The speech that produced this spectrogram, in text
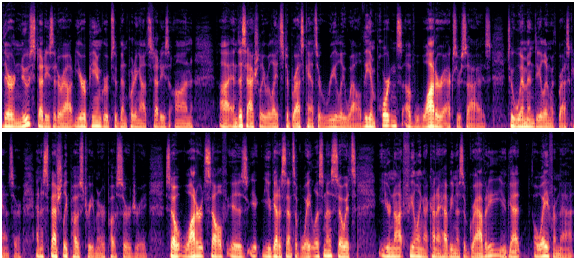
there are new studies that are out. European groups have been putting out studies on uh, and this actually relates to breast cancer really well. The importance of water exercise to women dealing with breast cancer, and especially post treatment or post surgery. So, water itself is you get a sense of weightlessness. So, it's, you're not feeling that kind of heaviness of gravity. You get away from that.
